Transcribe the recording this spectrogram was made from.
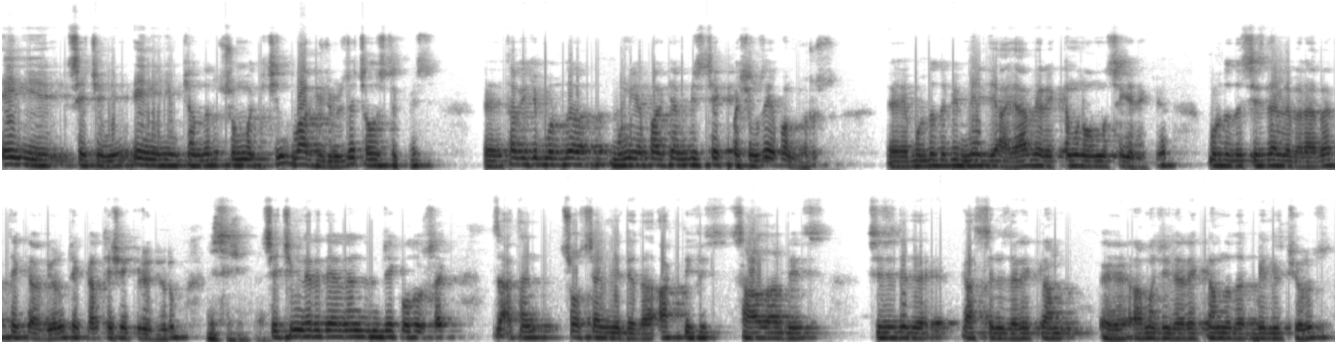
en iyi seçeneği, en iyi imkanları sunmak için var gücümüzle çalıştık biz. Ee, tabii ki burada bunu yaparken biz tek başımıza yapamıyoruz. Ee, burada da bir medya ayağı ve reklamın olması gerekiyor. Burada da sizlerle beraber tekrar diyorum, tekrar teşekkür ediyorum. Biz teşekkür ederiz. Seçimleri değerlendirecek olursak zaten sosyal medyada aktifiz, sahalardayız. Sizde de gazetenizde reklam e, amacıyla reklamda da belirtiyoruz.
